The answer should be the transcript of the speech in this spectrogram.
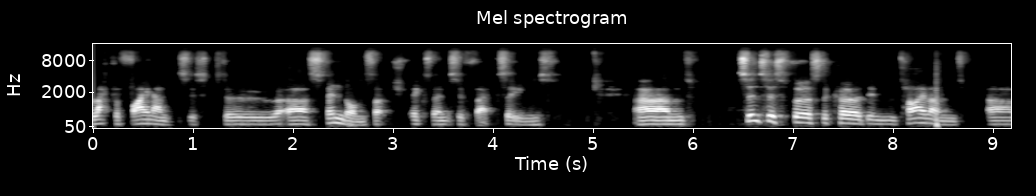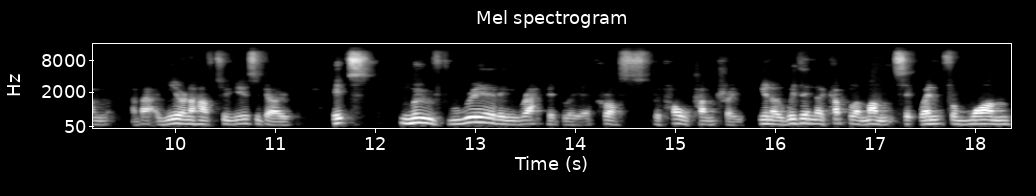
lack of finances to uh, spend on such expensive vaccines. And since this first occurred in Thailand um, about a year and a half, two years ago, it's moved really rapidly across the whole country. You know, within a couple of months, it went from one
